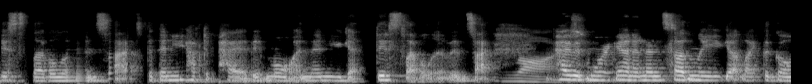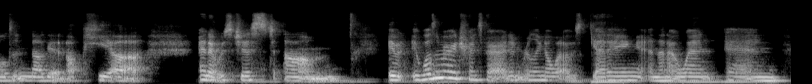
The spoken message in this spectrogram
this level of insights, but then you have to pay a bit more and then you get this level of insight. Right. pay a bit more again, and then suddenly you get like the golden nugget up here. And it was just um it, it wasn't very transparent. I didn't really know what I was getting. And then I went and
